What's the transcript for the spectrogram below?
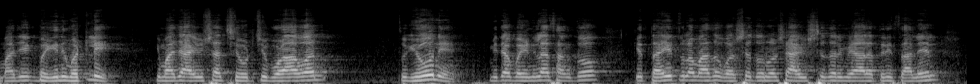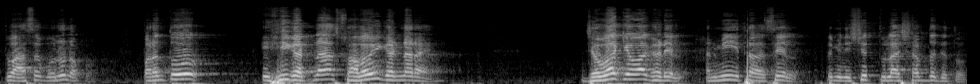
माझी एक बहिणी म्हटली की माझ्या आयुष्यात शेवटची बोळावण तू घेऊन ये. मी त्या बहिणीला सांगतो की ताई तुला माझं वर्ष दोन वर्ष आयुष्य जर मिळालं तरी चालेल. तू असं बोलू नको. परंतु ही घटना स्वाभाविक घडणार आहे. जेव्हा केव्हा घडेल आणि मी इथं असेल तर मी निश्चित तुला शब्द देतो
